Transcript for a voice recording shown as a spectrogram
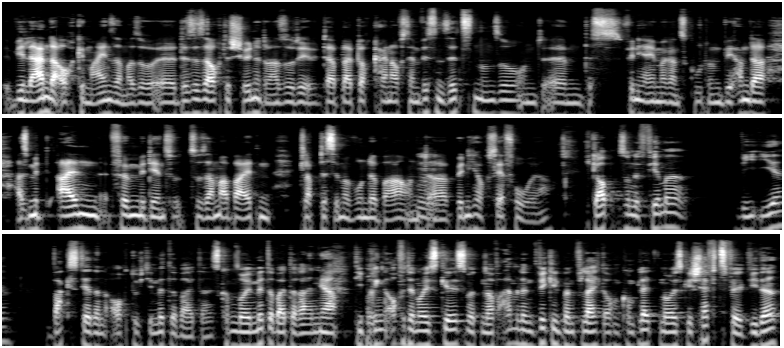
wir lernen da auch gemeinsam. Also äh, das ist auch das Schöne dran. Also die, da bleibt auch keiner auf seinem Wissen sitzen und so. Und ähm, das finde ich ja immer ganz gut. Und wir haben da, also mit allen Firmen, mit denen zu, zusammenarbeiten, klappt das immer wunderbar. Und Mhm. da bin ich auch sehr froh, ja. Ich glaube, so eine Firma wie ihr wächst ja dann auch durch die Mitarbeiter. Es kommen neue Mitarbeiter rein, Ja. die bringen auch wieder neue Skills mit und auf einmal entwickelt man vielleicht auch ein komplett neues Geschäftsfeld wieder,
